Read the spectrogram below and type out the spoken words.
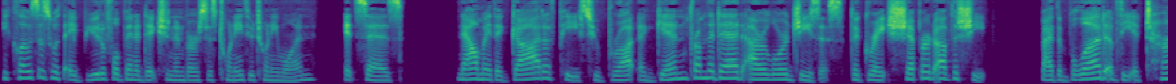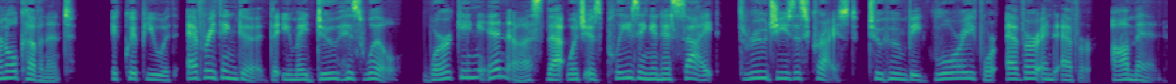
He closes with a beautiful benediction in verses 20 through 21. It says, Now may the God of peace, who brought again from the dead our Lord Jesus, the great shepherd of the sheep, by the blood of the eternal covenant, equip you with everything good that you may do his will, working in us that which is pleasing in his sight through Jesus Christ, to whom be glory forever and ever. Amen.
